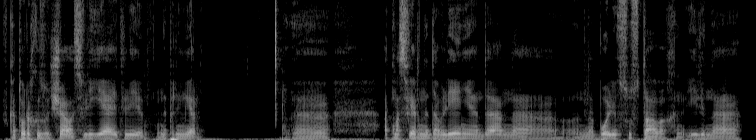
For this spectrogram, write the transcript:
в которых изучалось, влияет ли, например, э, атмосферное давление да, на, на боли в суставах или на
